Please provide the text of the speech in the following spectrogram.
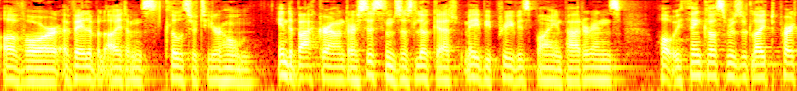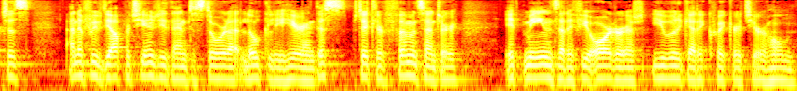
of our available items closer to your home. In the background, our systems just look at maybe previous buying patterns, what we think customers would like to purchase, and if we have the opportunity then to store that locally here in this particular fulfillment centre, it means that if you order it, you will get it quicker to your home.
